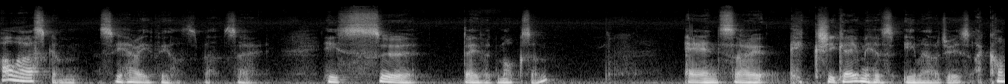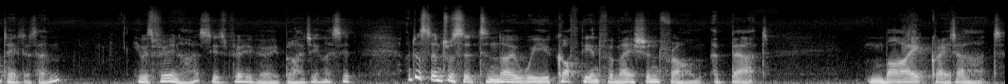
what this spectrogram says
I'll ask him, see how he feels about it. So he's Sir David Moxham. And so he, she gave me his email address. I contacted him. He was very nice. He was very, very obliging. I said, I'm just interested to know where you got the information from about my great aunt,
